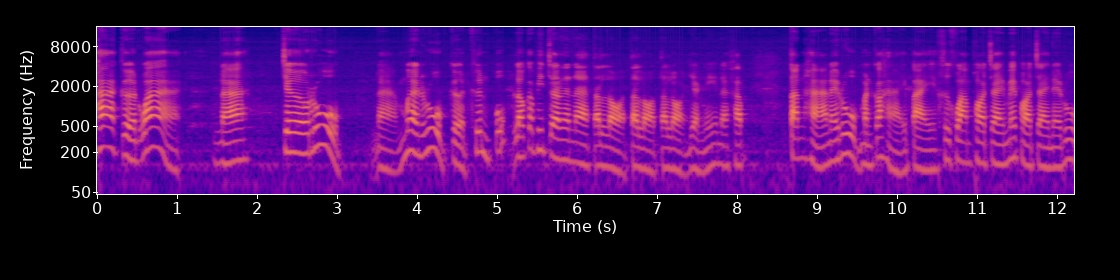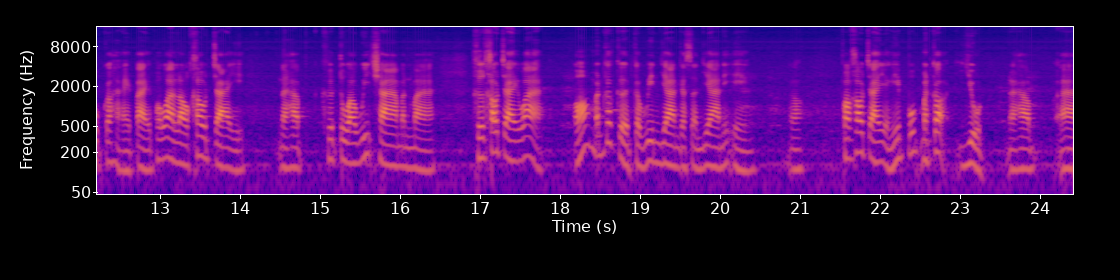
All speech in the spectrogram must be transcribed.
ถ้าเกิดว่านะเจอรูปนะเมื่อรูปเกิดขึ้นปุ๊บ เราก็พิจารณาตลอดตลอดตลอดอย่างนี้นะครับ ตัณหาในรูปมันก็หายไป คือความพอใจไม่พอใจในรูปก็หายไป เพราะว่าเราเข้าใจ นะครับ คือตัววิชามันมา คือเข้าใจว่าอ๋อมันก็เกิดกับวิญญาณกับสัญญานี่เองเนาะพอเข้าใจอย่างนี้ปุ๊บมันก็หยุดนะครับอ่า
